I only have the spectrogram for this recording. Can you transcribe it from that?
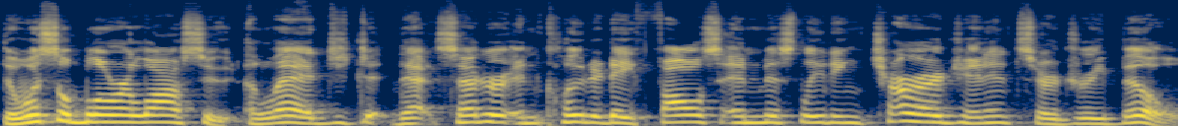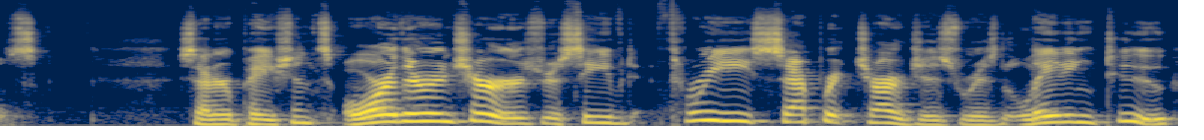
The whistleblower lawsuit alleged that Sutter included a false and misleading charge in its surgery bills. Sutter patients or their insurers received three separate charges relating to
